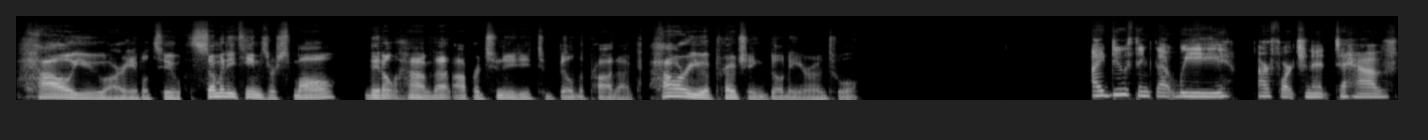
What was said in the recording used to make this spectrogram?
how you are able to. So many teams are small, they don't have that opportunity to build the product. How are you approaching building your own tool? I do think that we are fortunate to have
